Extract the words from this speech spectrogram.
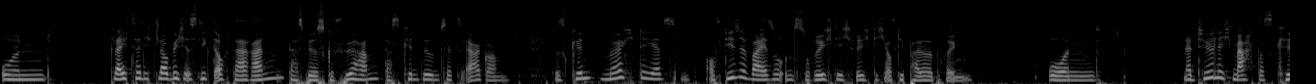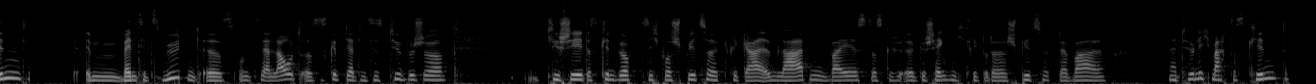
Und gleichzeitig glaube ich, es liegt auch daran, dass wir das Gefühl haben, das Kind will uns jetzt ärgern. Das Kind möchte jetzt auf diese Weise uns so richtig, richtig auf die Palme bringen. Und natürlich macht das Kind, wenn es jetzt wütend ist und sehr laut ist, es gibt ja dieses typische, Klischee, das Kind wirft sich vor das Spielzeugregal im Laden, weil es das äh, Geschenk nicht kriegt oder das Spielzeug der Wahl. Natürlich macht das Kind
